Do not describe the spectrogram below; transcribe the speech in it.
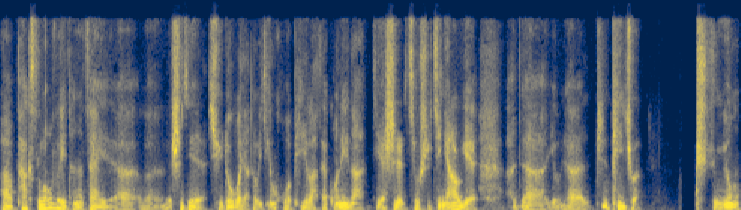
呃，Paxlovid 呢，在呃世界许多国家都已经获批了，在国内呢也是就是今年二月呃呃有呃批批准使用，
